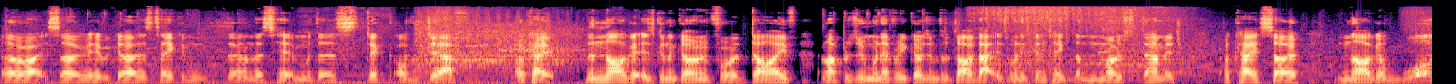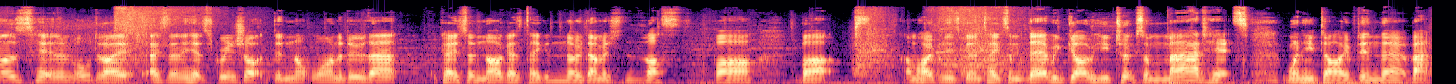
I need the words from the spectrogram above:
Alright, so here we go. Let's take him down. Let's hit him with the stick of death. Okay, the Naga is going to go in for a dive. And I presume whenever he goes in for the dive, that is when he's going to take the most damage. Okay, so Naga was hitting him. Oh, did I accidentally hit screenshot? Did not want to do that. Okay, so Naga has taken no damage thus far. But I'm hoping he's going to take some... There we go. He took some mad hits when he dived in there. That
